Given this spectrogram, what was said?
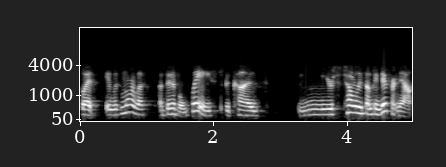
but it was more or less a bit of a waste because you're totally something different now.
